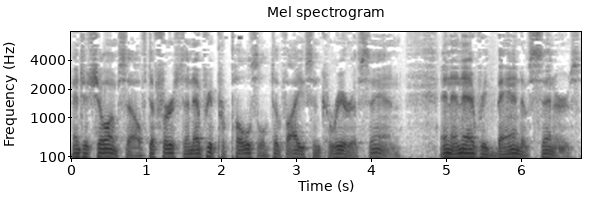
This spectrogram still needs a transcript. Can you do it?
and to show himself the first in every proposal to vice and career of sin and in every band of sinners.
